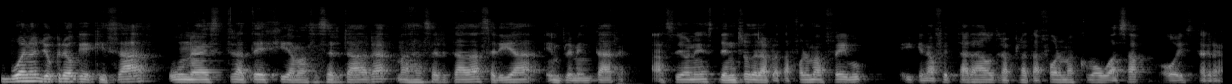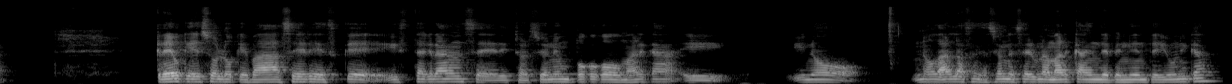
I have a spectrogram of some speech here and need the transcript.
Bueno, yo creo que quizá una estrategia más acertada, más acertada sería implementar acciones dentro de la plataforma Facebook y que no afectara a otras plataformas como WhatsApp o Instagram. Creo que eso lo que va a hacer es que Instagram se distorsione un poco como marca y, no, no dar la sensación de ser una marca independiente y única,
